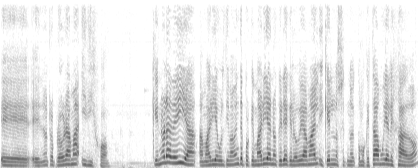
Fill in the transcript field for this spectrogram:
eh, en otro programa y dijo que no la veía a María últimamente porque María no quería que lo vea mal y que él no se- como que estaba muy alejado.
